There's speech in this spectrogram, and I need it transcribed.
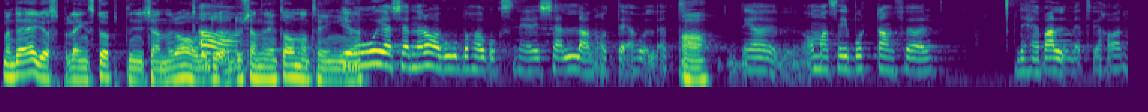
Men det är just längst upp ni känner av det? Ja. Du, du, känner inte av någonting? Jo, jag känner av obehag också nere i källan åt det hållet. Ja. Jag, om man säger bortanför det här valvet vi har.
